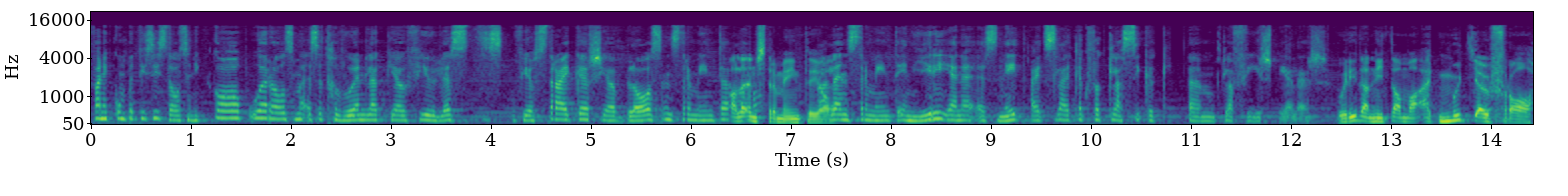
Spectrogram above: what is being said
van die kompetisies daar's in die Kaap oral, maar is dit gewoonlik jou violist of jou strykers, jou blaasinstrumente, Alle instrumente, ja. Alle instrumente en hierdie ene is net uitsluitlik vir klassieke ehm um, klavierspelers. Hoorie dan Nita, maar ek moet jou vra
